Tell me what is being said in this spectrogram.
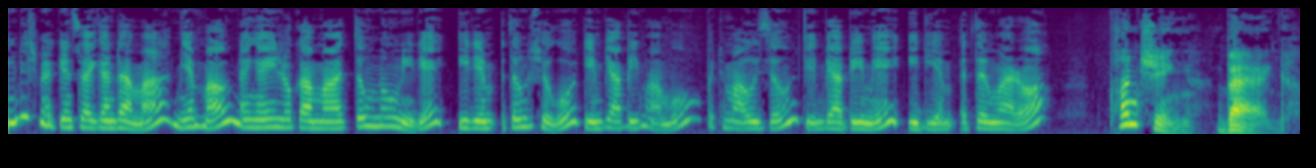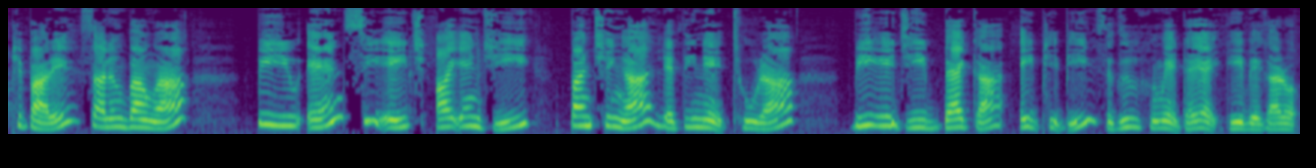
English American စိုက်ကန္တာမှာ မျက်မှောက်နိုင်ငံရေးလောကမှာ သုံးနှုန်းနေတဲ့ idiom အသုံးတချို့ကို တင်ပြပေးမှာမို့ပထမအဆုံးတင်ပြပေးမယ် idiom အသုံးကတော့ punching bag ဖြစ်ပါတယ်စာလုံးပေါင်းက P U N C H I N G punching ကလက်သီးနဲ့ထိုးတာ B A G bag ကအိတ်ဖြစ်ပြီးစကားခုမဲ့ဓာတ်ရိုက်ဒီဘယ်ကတော့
